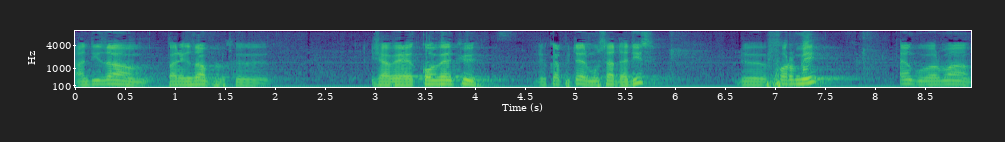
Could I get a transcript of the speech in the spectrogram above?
en disant, par exemple, que j'avais convaincu le capitaine Moussa Dadis de former un gouvernement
